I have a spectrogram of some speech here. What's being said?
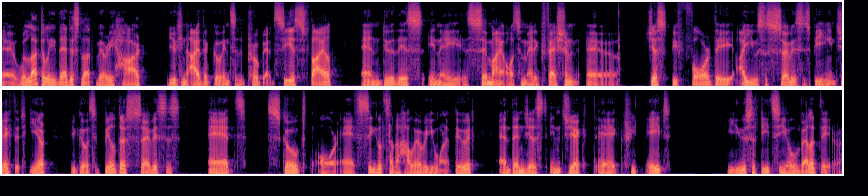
Uh, well, luckily that is not very hard. You can either go into the program CS file and do this in a semi-automatic fashion uh, just before the iUser service is being injected. Here, you go to Builder Services, add Scoped or add singleton, however you want to do it, and then just inject a create user DTO validator.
